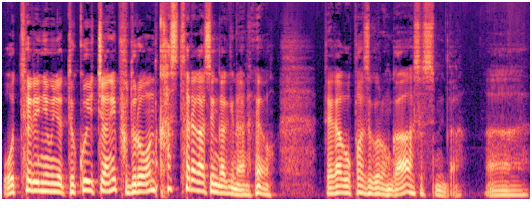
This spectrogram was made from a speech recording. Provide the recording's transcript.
오태리님은요, 듣고 있자니 부드러운 카스테라가 생각이 나네요. 배가 고파서 그런가 하셨습니다. 아,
